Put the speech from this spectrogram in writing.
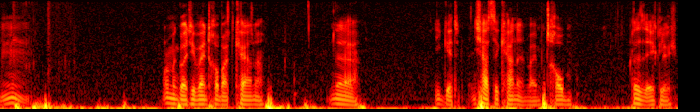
Mm. Oh mein Gott, die Weintraube hat Kerne. Nee. Igitt. Ich hasse Kerne in meinem Trauben. Das ist eklig.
